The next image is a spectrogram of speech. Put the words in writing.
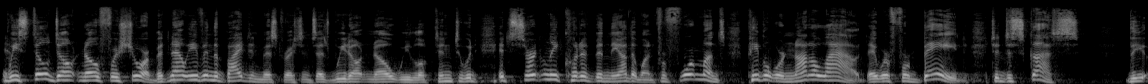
Yeah. We still don't know for sure. But now even the Biden administration says we don't know. We looked into it. It certainly could have been the other one. For four months, people were not allowed, they were forbade to discuss the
